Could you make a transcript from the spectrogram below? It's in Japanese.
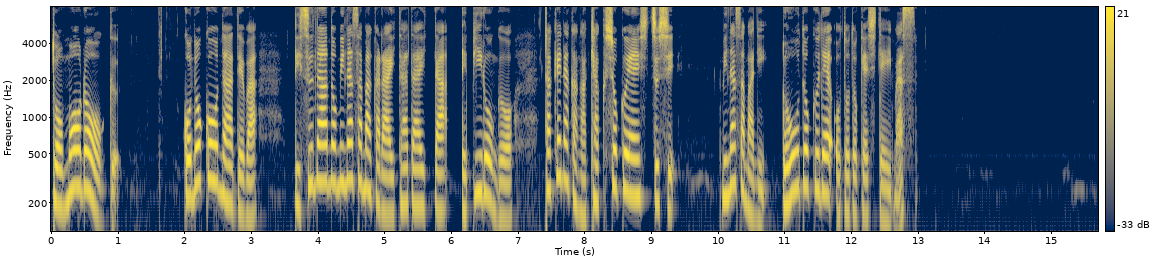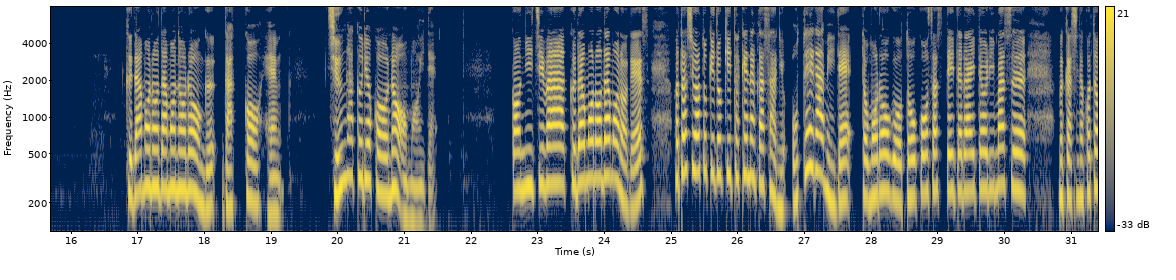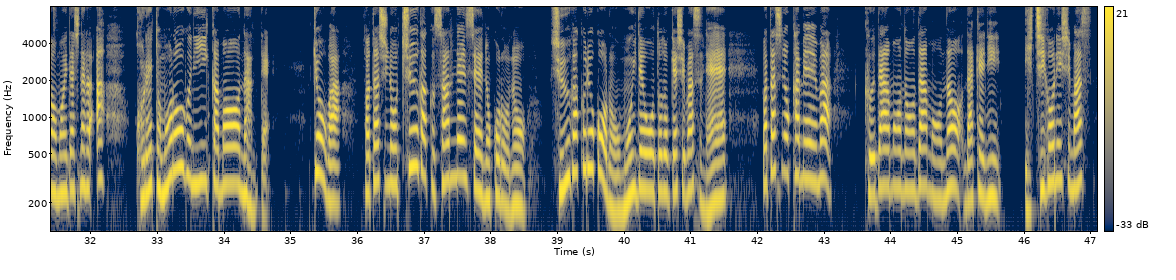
トモローグ。このコーナーではリスナーの皆様からいただいたエピローグを竹中が脚色演出し皆様に朗読でお届けしています。果物だものローグ学校編修学旅行の思い出。こんにちは果物だものです私は時々竹中さんにお手紙でトモローグを投稿させていただいております昔のことを思い出しながらあこれトモローグにいいかもなんて今日は私の中学3年生の頃の修学旅行の思い出をお届けしますね。私の仮名は果物だものだけにいちごにします。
